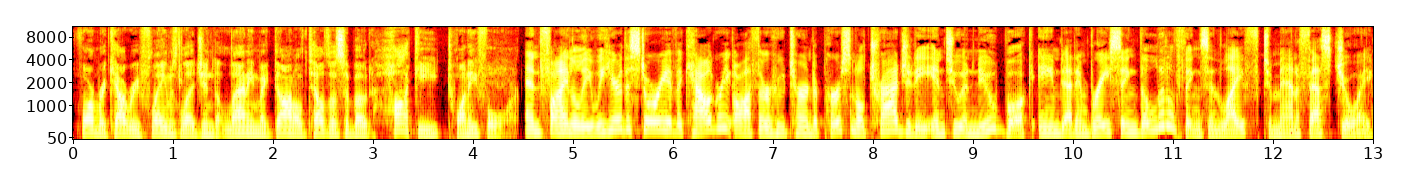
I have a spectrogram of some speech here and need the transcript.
Former Calgary Flames legend Lanny McDonald tells us about Hockey 24. And finally, we hear the story of a Calgary author who turned a personal tragedy into a new book aimed at embracing the little things in life to manifest joy.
